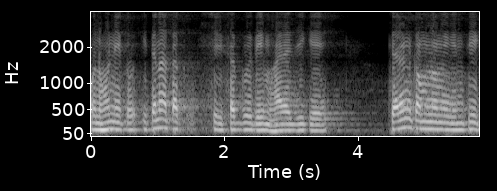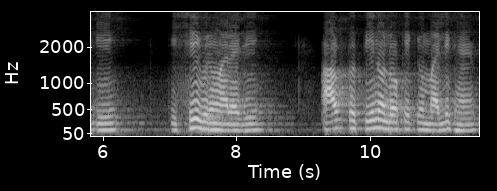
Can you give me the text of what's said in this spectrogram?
उन्होंने तो इतना तक श्री सदगुरुदेव महाराज जी के चरण कमलों में विनती की कि श्री गुरु महाराज जी, आप तो तीनों लोक के मालिक हैं।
